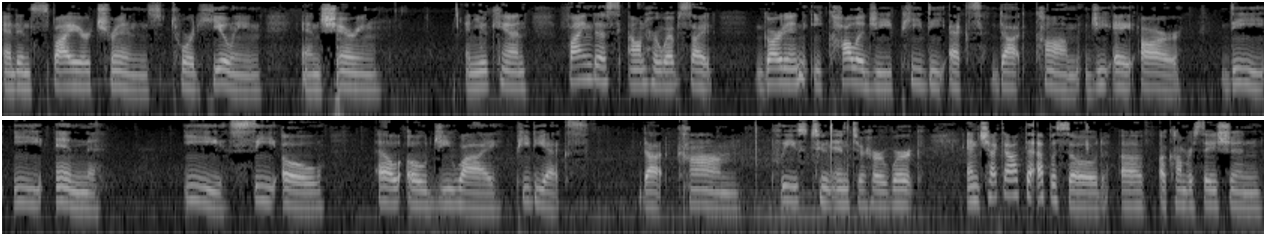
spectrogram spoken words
and inspire trends toward healing and sharing. And you can find us on her website, gardenecologypdx.com, G A R D E N E C O L O G Y P D X dot com. Please tune into her work and check out the episode of a conversation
